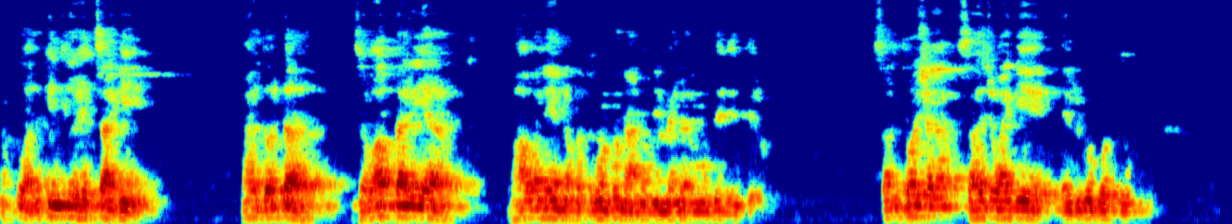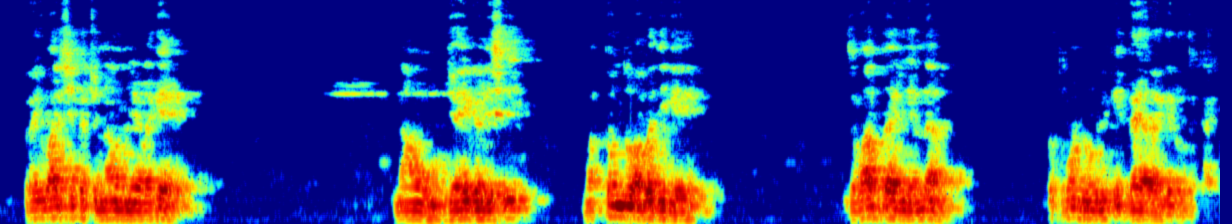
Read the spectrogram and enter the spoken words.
ಮತ್ತು ಅದಕ್ಕಿಂತಲೂ ಹೆಚ್ಚಾಗಿ ಬಹಳ ದೊಡ್ಡ ಜವಾಬ್ದಾರಿಯ ಭಾವನೆಯನ್ನು ಹೊತ್ತುಕೊಂಡು ನಾನು ನಿಮ್ಮೆಲ್ಲರ ಮುಂದೆ ನಿಂತಿರು ಸಂತೋಷ ಸಹಜವಾಗಿಯೇ ಎಲ್ರಿಗೂ ಗೊತ್ತು. ತ್ರೈವಾರ್ಷಿಕ ಚುನಾವಣೆಯೊಳಗೆ ನಾವು ಜಯಗಳಿಸಿ ಮತ್ತೊಂದು ಅವಧಿಗೆ ಜವಾಬ್ದಾರಿಯನ್ನು ಹೊತ್ಕೊಂಡು ಹೋಗಲಿಕ್ಕೆ ತಯಾರಾಗಿರೋದಕ್ಕಾಗಿ.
